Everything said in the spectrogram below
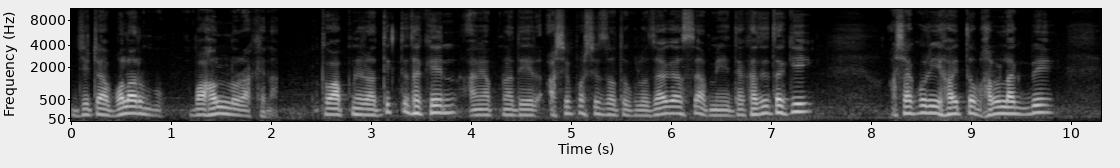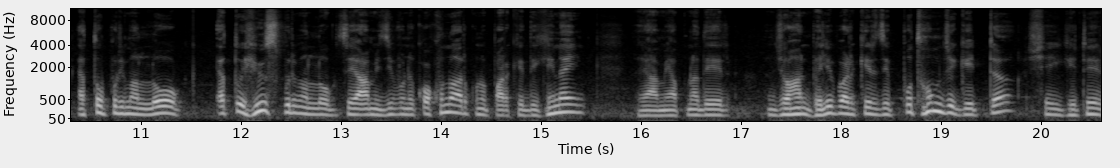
যেটা বলার বাহুল্য রাখে না। তো আপনারা দেখতে থাকেন, আমি আপনাদের আশেপাশে যতগুলো জায়গা আছে আমি দেখাতে থাকি। আশা করি হয়তো ভালো লাগবে, এত পরিমাণ লোক, এত হিউজ পরিমাণ লোক যে আমি জীবনে কখনো আর কোনো পার্কে দেখি নাই। আমি আপনাদের জোহান ভ্যালি পার্কের যে প্রথম যে গেটটা, সেই গেটের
